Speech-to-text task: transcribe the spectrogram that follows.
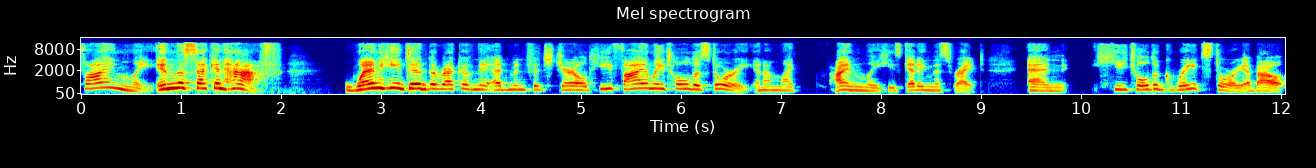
Finally, in the second half, when he did the wreck of the Edmund Fitzgerald, he finally told a story. And I'm like, finally, he's getting this right. And he told a great story about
